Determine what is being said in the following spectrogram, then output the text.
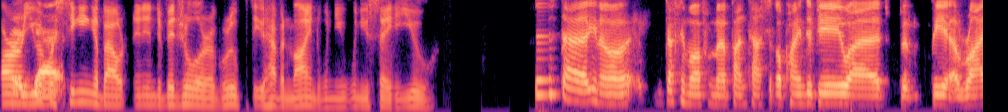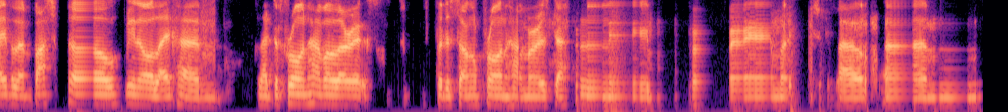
are you ever singing about an individual or a group that you have in mind when you when you say you? Just uh, you know, definitely more from a fantastical point of view. Uh, be it a rival and battle, you know, like um, like the Thronehammer lyrics for the song Thronehammer is definitely very much about um,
